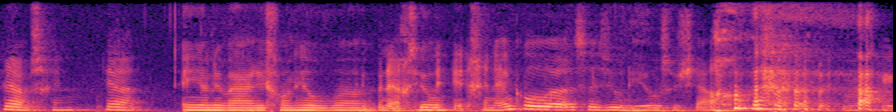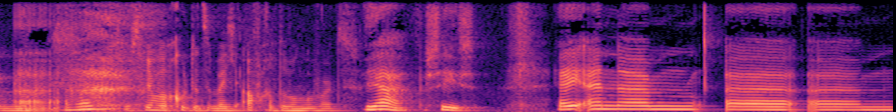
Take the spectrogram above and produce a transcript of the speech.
Ja, misschien. Ja. In januari gewoon heel eh Ik ben echt chill... geen, geen enkel eh, seizoen heel sociaal. Het is misschien wel goed dat het een beetje afgedwongen wordt. Ja, precies. Hey, en ehm, eh, ehm,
